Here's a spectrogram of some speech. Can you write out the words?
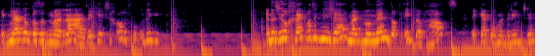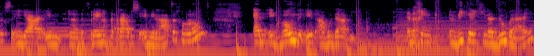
Ik merk ook dat het me raakt. Weet je, ik zeg, oh, dat voel, denk ik. En dat is heel gek wat ik nu zeg, maar het moment dat ik dat had. Ik heb op mijn 23ste een jaar in uh, de Verenigde Arabische Emiraten gewoond. En ik woonde in Abu Dhabi. En dan ging ik een weekendje naar Dubai.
